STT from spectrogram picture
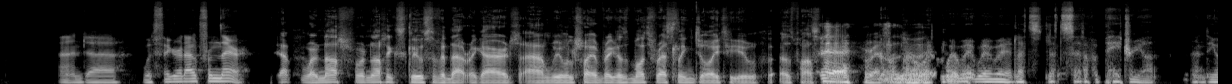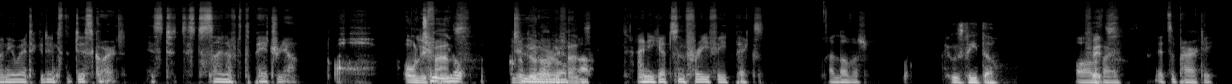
and uh, we'll figure it out from there. Yep, we're not we're not exclusive in that regard, and we will try and bring as much wrestling joy to you as possible. Yeah, No, wrestling. no, wait, wait, wait, wait, wait. Let's let's set up a Patreon, and the only way to get into the Discord is to just to sign up to the Patreon. Oh, Two OnlyFans. euro- I'm Two gonna do euro OnlyFans. and you get some free feet pics. I love it. Whose feet though? All Fits. of our. It's a party.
